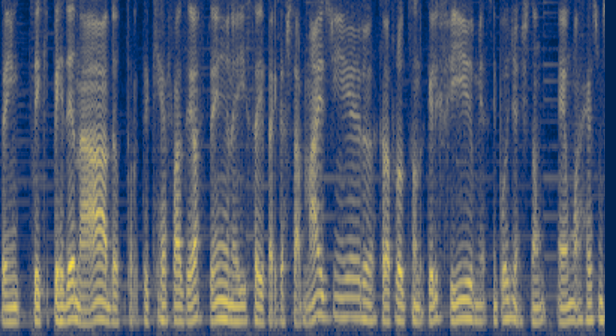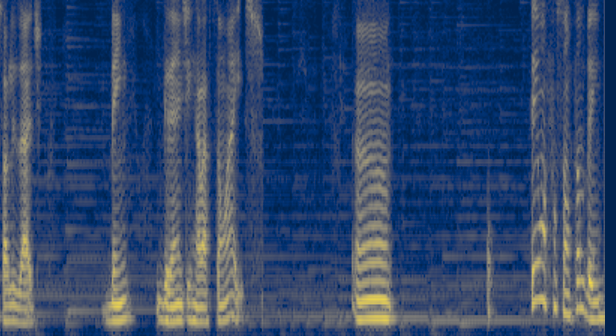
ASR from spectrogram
sem ter que perder nada, para ter que refazer a cena, e isso aí vai gastar mais dinheiro, aquela produção daquele filme, assim por diante. Então é uma responsabilidade bem grande em relação a isso. Hum, tem uma função também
